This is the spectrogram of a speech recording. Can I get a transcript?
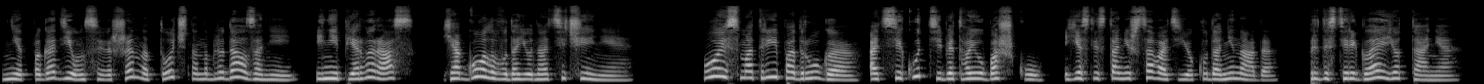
Нет, погоди, он совершенно точно наблюдал за ней. И не первый раз. Я голову даю на отсечение. «Ой, смотри, подруга, отсекут тебе твою башку, если станешь совать ее куда не надо», предостерегла ее Таня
